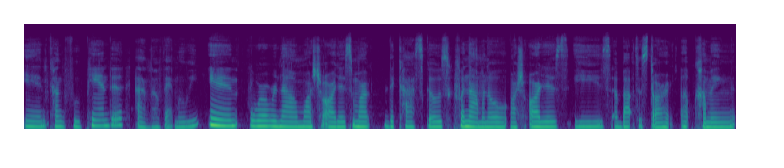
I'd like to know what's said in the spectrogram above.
in Kung Fu Panda. I love that movie. And world renowned martial artist Mark Dacascos, phenomenal martial artist. He's about to start upcoming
